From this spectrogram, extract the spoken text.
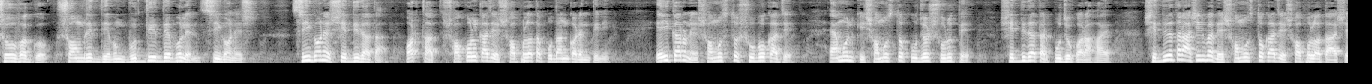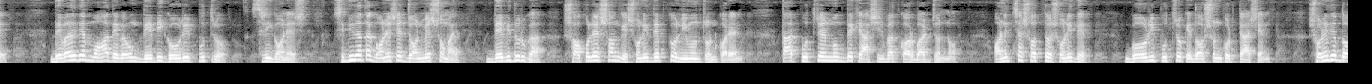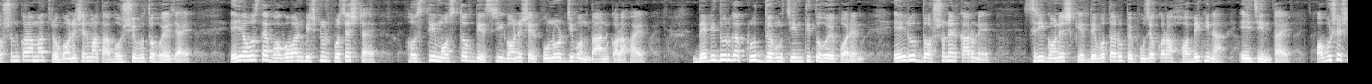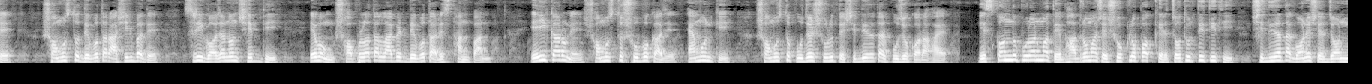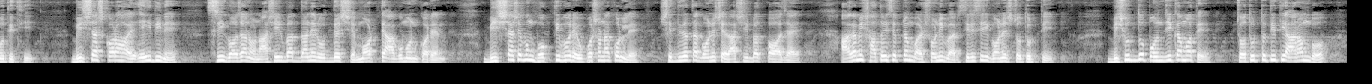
সৌভাগ্য, সমৃদ্ধি এবং বুদ্ধির দেব হলেন শ্রী গণেশ। শ্রী গণেশ সিদ্ধিদাতা, অর্থাৎ সকল কাজে সফলতা প্রদান করেন তিনি। এই কারণে সমস্ত শুভ কাজে, এমনকি সমস্ত পুজোর শুরুতে সিদ্ধিদাতার পুজো করা হয়। সিদ্ধিদাতার আশীর্বাদে সমস্ত কাজে সফলতা আসে। দেবাদিদেব মহাদেব এবং দেবী গৌরীর পুত্র শ্রী গণেশ। সিদ্ধিদাতা গণেশের জন্মের সময় দেবী দুর্গা সকলের সঙ্গে শনিদেবকেও নিমন্ত্রণ করেন। তার পুত্রের মুখ দেখে আশীর্বাদ করবার জন্য। অনিচ্ছা সত্ত্বেও শনিদেব গৌরী পুত্রকে দর্শন করতে আসেন। শনিদেব দর্শন করা মাত্র গণেশের মাথা ভস্মীভূত হয়ে যায়। এই অবস্থায় ভগবান বিষ্ণুর প্রচেষ্টায় হস্তি মস্তক দিয়ে শ্রী গণেশের পুনর্জীবন দান করা হয়। দেবী দুর্গা ক্রুদ্ধ এবং চিন্তিত হয়ে পড়েন। এই রূপ দর্শনের কারণে শ্রী গণেশকে দেবতা রূপে পুজো করা হবে কিনা এই চিন্তায়। অবশেষে সমস্ত দেবতার আশীর্বাদে শ্রী গজানন সিদ্ধি এবং সফলতা লাভের দেবতার স্থান পান। এই কারণে সমস্ত শুভ কাজে, এমনকি সমস্ত পুজোর শুরুতে সিদ্ধিদাতার পুজো করা হয়। স্কন্দ পুরাণ মতে ভাদ্র মাসে শুক্লপক্ষের চতুর্থী তিথি সিদ্ধিদাতা গণেশের জন্মতিথি। বিশ্বাস করা হয় এই দিনে শ্রী গজানন আশীর্বাদ দানের উদ্দেশ্যে মর্তে আগমন করেন। বিশ্বাস এবং ভক্তি ভরে উপাসনা করলে সিদ্ধিদাতা গণেশের আশীর্বাদ পাওয়া যায়। আগামী সাতই সেপ্টেম্বর শনিবার শ্রী শ্রী গণেশ চতুর্থী। বিশুদ্ধ পঞ্জিকা মতে চতুর্থ তিথি আরম্ভ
